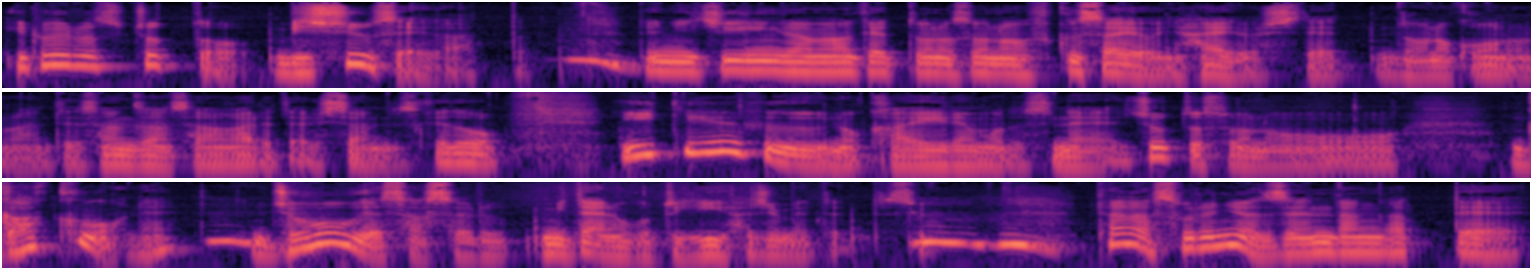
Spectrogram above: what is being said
いろいろちょっと微修正があった。で、日銀がマーケットのその副作用に配慮して、どうのこうのなんて散々騒がれたりしたんですけど、ETF の買い入れもですね、ちょっとその、額をね、上下させるみたいなことを言い始めてるんですよ。うんうん、ただそれには前段があって、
